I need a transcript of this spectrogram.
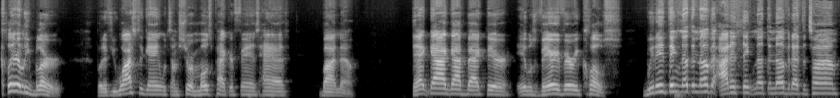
clearly blurred. But if you watch the game, which I'm sure most Packer fans have by now, that guy got back there. It was very, very close. we didn't think nothing of it. I didn't think nothing of it at the time.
